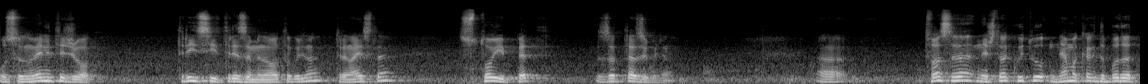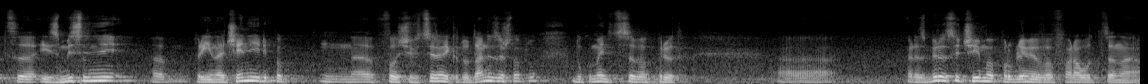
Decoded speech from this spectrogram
Осъновените животни 33 за миналата година, 13 105 за тази година. Това са неща, които няма как да бъдат измислени, прииначени или пък фалшифицирани като данни, защото документите са в приюта. Разбира се, че има проблеми в работата на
